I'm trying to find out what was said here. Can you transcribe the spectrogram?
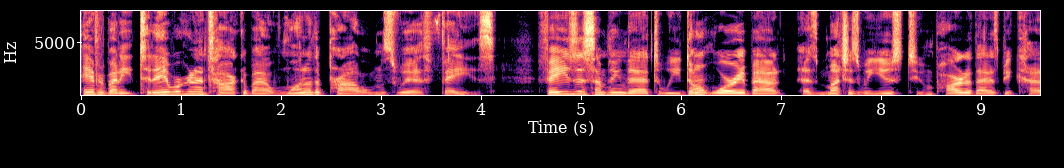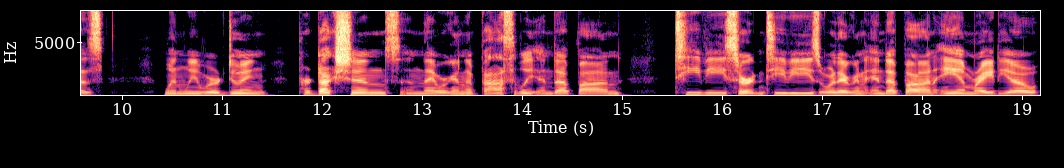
Hey everybody, today we're going to talk about one of the problems with phase. Phase is something that we don't worry about as much as we used to. And part of that is because when we were doing productions and they were going to possibly end up on TV, certain TVs, or they were going to end up on AM radio,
